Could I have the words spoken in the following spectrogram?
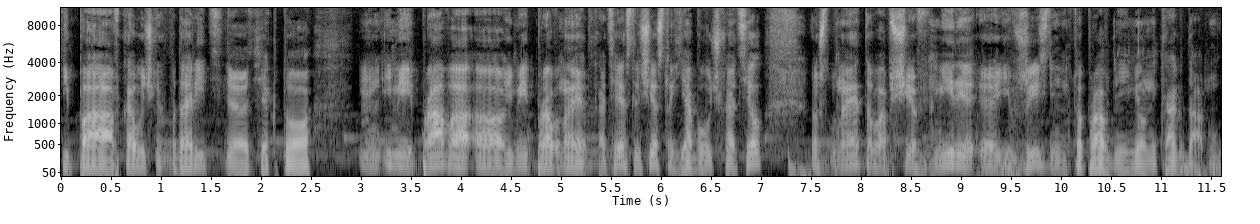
типа, в кавычках, подарить э, те, кто имеет право, э, имеет право на это. Хотя, если честно, я бы очень хотел, чтобы на это вообще в мире э, и в жизни никто, правда, не имел никогда. Ну,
